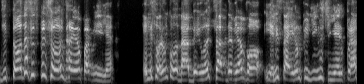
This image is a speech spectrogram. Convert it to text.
de todas as pessoas da minha família, eles foram clonar bem o WhatsApp da minha avó. E eles saíram pedindo dinheiro para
